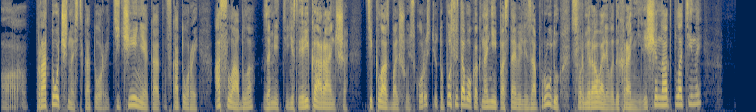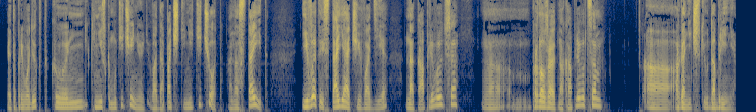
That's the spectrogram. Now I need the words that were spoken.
а, проточность которой, течение в которой ослабло, заметьте, если река раньше текла с большой скоростью, то после того, как на ней поставили запруду, сформировали водохранилище над плотиной, это приводит к, к, к низкому течению. Вода почти не течет, она стоит. И в этой стоячей воде накапливаются а, продолжают накапливаться а, органические удобрения.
